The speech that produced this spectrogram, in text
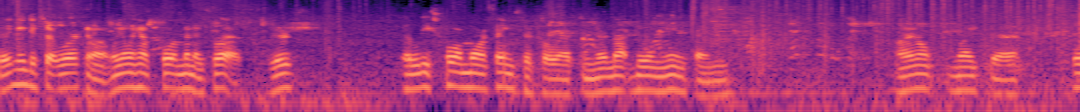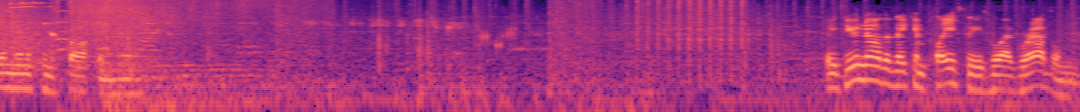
They need to start working on it. We only have four minutes left. There's at least four more things to collect, and they're not doing anything. I don't like that. Four minutes talking, man. They do know that they can place these while I grab them.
